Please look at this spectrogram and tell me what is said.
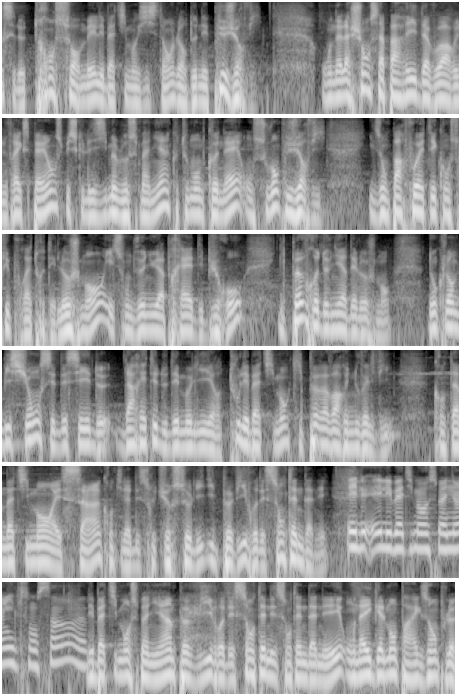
c'est de transformer les bâtiments existants, leur donner plusieurs vies. On a la chance à Paris d'avoir une vraie expérience puisque les immeubles haussmanniens que tout le monde connaît ont souvent plusieurs vies. Ils ont parfois été construits pour être des logements, ils sont devenus après des bureaux, ils peuvent redevenir des logements. Donc l'ambition, c'est d'essayer d'arrêter de, démolir tous les bâtiments qui peuvent avoir une nouvelle vie. Quand un bâtiment est sain, quand il a des structures solides, il peut vivre des centaines d'années. Et, les bâtiments haussmanniens, ils sont sains euh? Les bâtiments haussmanniens peuvent vivre des centaines et des centaines d'années. On a également, par exemple,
